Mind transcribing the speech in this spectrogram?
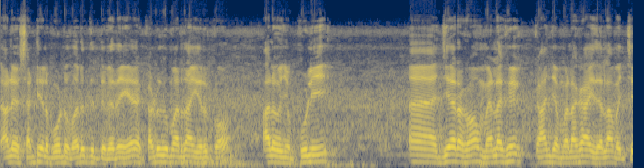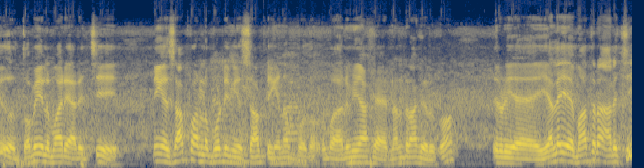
அப்படியே சட்டியில் போட்டு வறுத்துட்டு விதைய கடுகு மாதிரி தான் இருக்கும். அதில் கொஞ்சம் புளி ஜீரகம் மிளகு காஞ்ச மிளகாய் இதெல்லாம் வச்சு துவையல் மாதிரி அரைச்சி நீங்கள் சாப்பாடில் போட்டு நீங்கள் சாப்பிட்டீங்கன்னா போதும். ரொம்ப அருமையாக நன்றாக இருக்கும். இதனுடைய இலையை மாத்திரம் அரைச்சி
